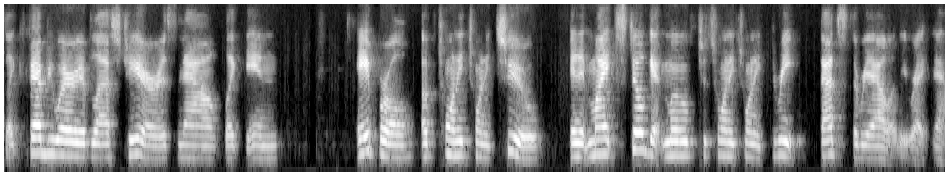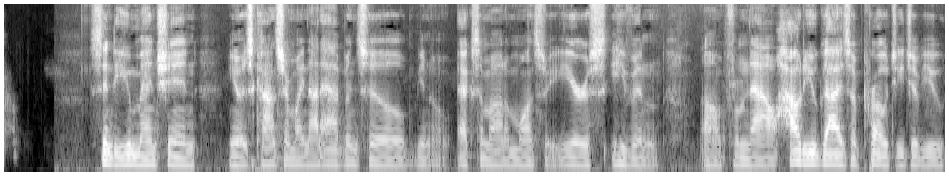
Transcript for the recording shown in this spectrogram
like February of last year is now like in April of 2022, and it might still get moved to 2023. That's the reality right now. Cindy, you mentioned, you know, this concert might not happen till, you know, X amount of months or years even um, from now. How do you guys approach each of you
